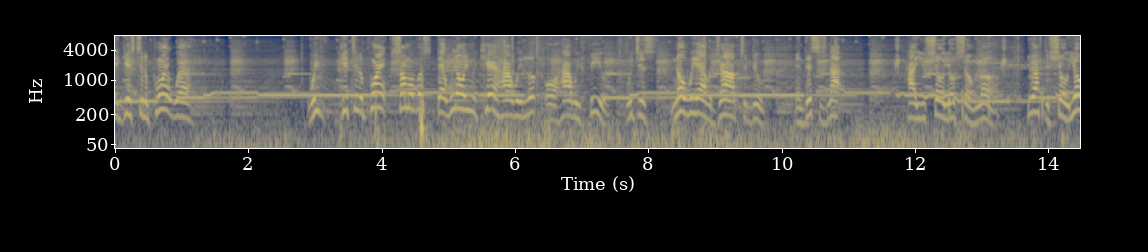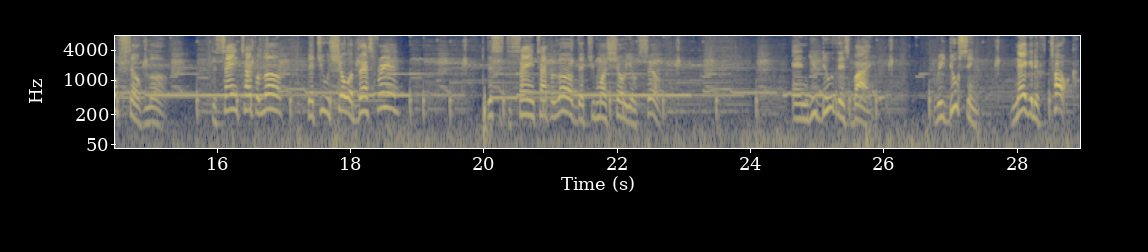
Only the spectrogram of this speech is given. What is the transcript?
it gets to the point where we get to the point some of us that we don't even care how we look or how we feel. We just know we have a job to do. And this is not how you show yourself love. You have to show yourself love. The same type of love that you would show a best friend, this is the same type of love that you must show yourself. And you do this by reducing negative talk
